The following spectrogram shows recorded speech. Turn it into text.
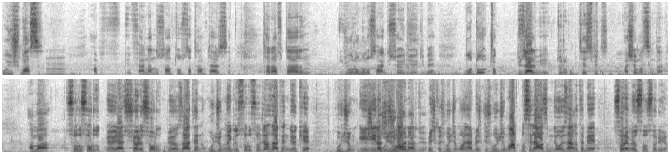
uyuşmaz. Abi e, Fernando Santos da tam tersi. Taraftarın yorumunu sanki söylüyor gibi. Bu do- çok güzel bir durum tespit aşamasında. Ama Soru bu- sordurtmuyor. Yani şöyle sordurtmuyor. Zaten hücumla ilgili soru soracağız. Zaten diyor ki hücum iyi değil. Beşiktaş hücum hücuma- oynar diyor. Beşiktaş hücum oynar. Beşiktaş hücumu artması lazım diyor. O yüzden de tabii soramıyorsun o soruyu.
